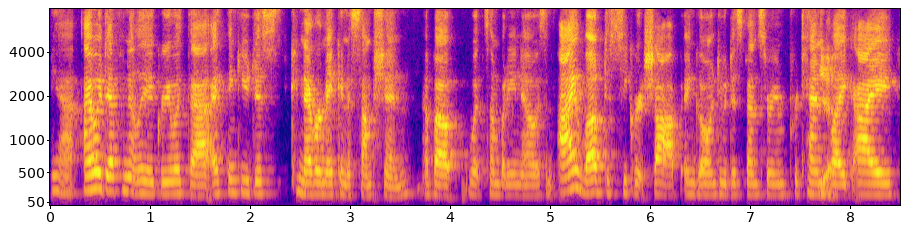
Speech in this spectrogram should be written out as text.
yeah, I would definitely agree with that. I think you just can never make an assumption about what somebody knows. And I love to secret shop and go into a dispensary and pretend yeah. like I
